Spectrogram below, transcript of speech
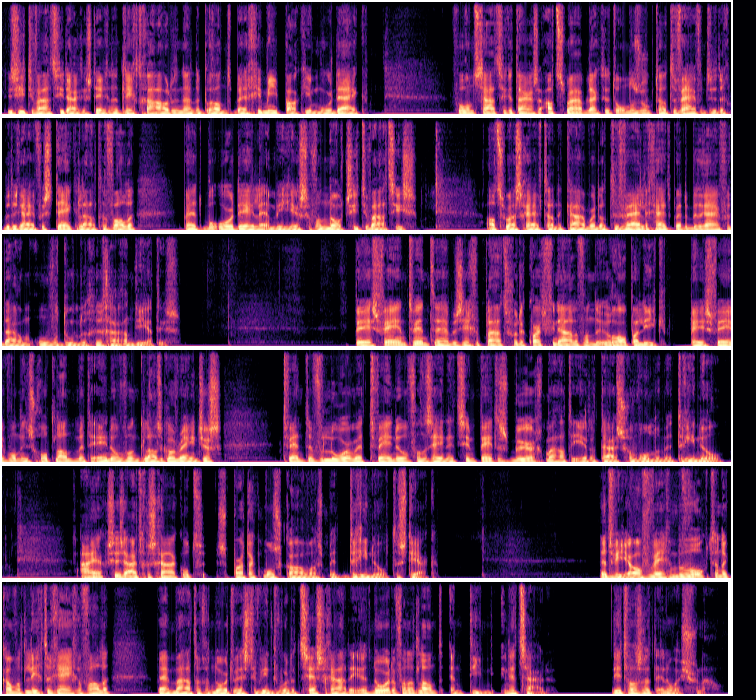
De situatie daar is tegen het licht gehouden na de brand bij Chemiepak in Moerdijk. Volgens staatssecretaris Atsma blijkt het onderzoek dat de 25 bedrijven steken laten vallen bij het beoordelen en beheersen van noodsituaties. Atsma schrijft aan de Kamer dat de veiligheid bij de bedrijven daarom onvoldoende gegarandeerd is. PSV en Twente hebben zich geplaatst voor de kwartfinale van de Europa League. PSV won in Schotland met 1-0 van Glasgow Rangers. Twente verloor met 2-0 van Zenit Sint-Petersburg... maar had eerder thuis gewonnen met 3-0. Ajax is uitgeschakeld, Spartak Moskou was met 3-0 te sterk. Het weer overwegend bewolkt en er kan wat lichte regen vallen. Bij matige noordwestenwind wordt het 6 graden in het noorden van het land en 10 in het zuiden. Dit was het NOS Journaal.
